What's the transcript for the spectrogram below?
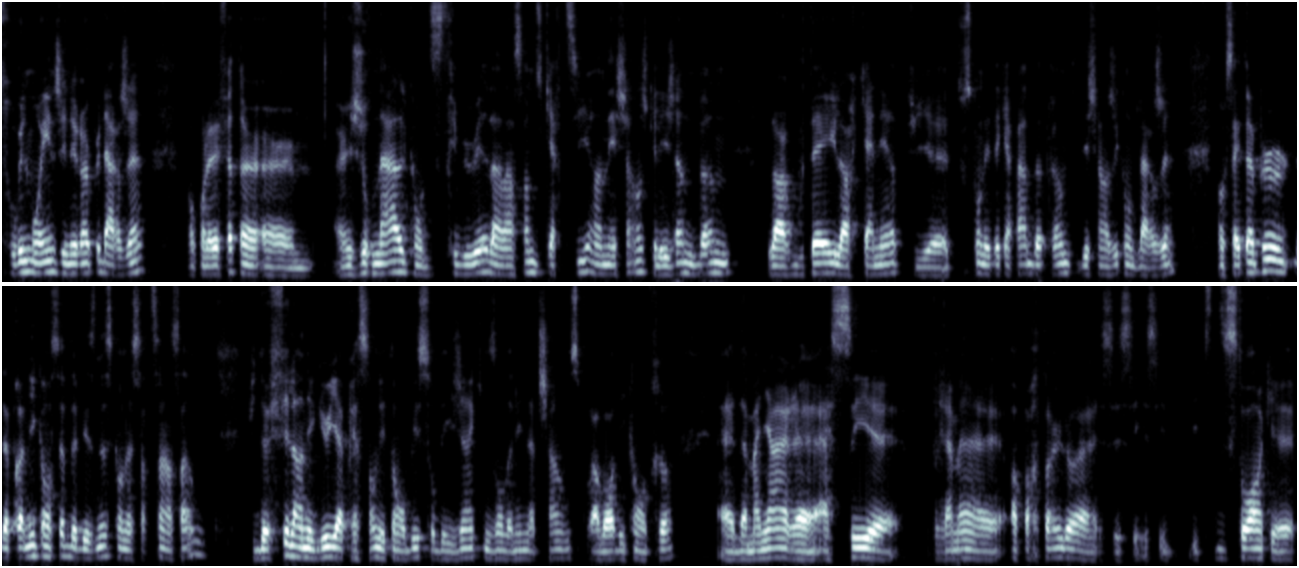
trouver le moyen de générer un peu d'argent. Donc, on avait fait un, journal qu'on distribuait dans l'ensemble du quartier en échange que les gens donnent leurs bouteilles, leurs canettes, puis euh, tout ce qu'on était capable de prendre puis d'échanger contre de l'argent. Donc, ça a été un peu le premier concept de business qu'on a sorti ensemble. Puis de fil en aiguille, après ça, on est tombé sur des gens qui nous ont donné notre chance pour avoir des contrats euh, de manière euh, assez vraiment euh, opportun. C'est, des petites histoires que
